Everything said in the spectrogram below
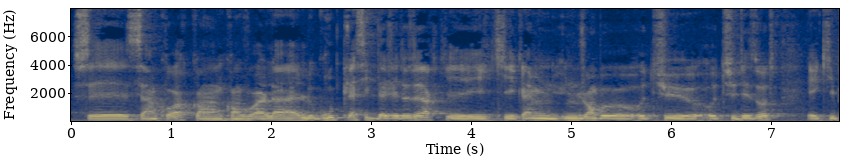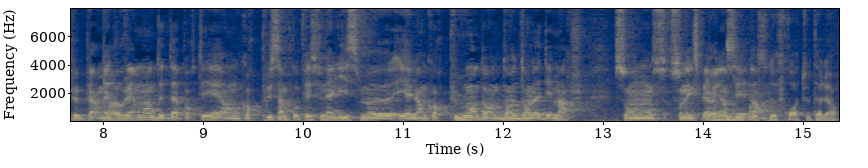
c'est un coureur quand, quand on voit la, le groupe classique d'AG2R qui, qui est quand même une, une jambe au-dessus au, -dessus, au -dessus des autres et qui peut permettre Ah vraiment d'apporter encore plus un professionnalisme euh, et aller encore plus loin dans, dans, dans la démarche. Son, expérience est énorme. Cosnefroy tout à l'heure.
